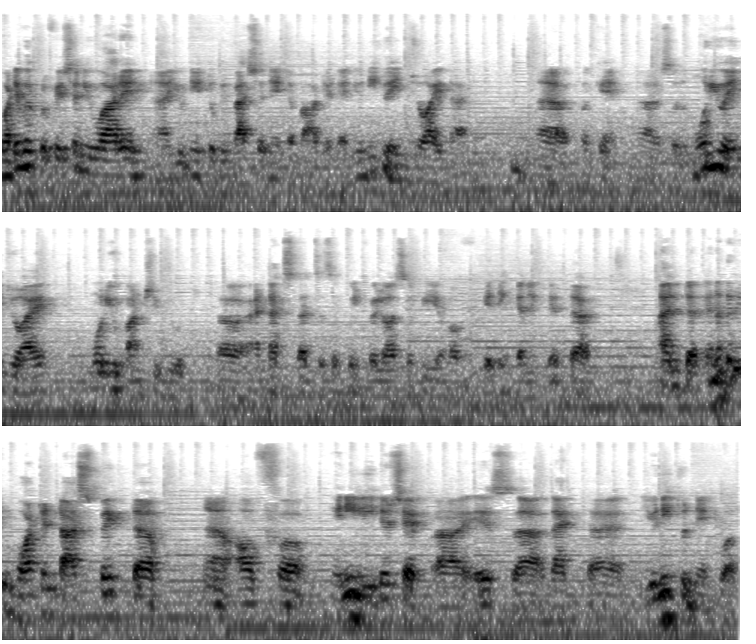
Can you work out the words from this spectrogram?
whatever profession you are in, uh, you need to be passionate about it and you need to enjoy that. Hmm. Uh, okay, uh, so the more you enjoy, more you contribute, uh, and that's that's a simple philosophy of getting connected. and another important aspect of any leadership is that you need to network.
